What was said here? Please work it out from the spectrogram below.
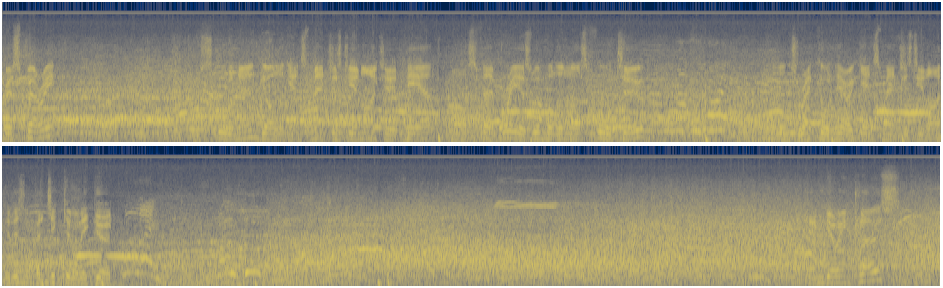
Chris Perry scored an own goal against Manchester United here last February as Wimbledon lost 4-2. Wimbledon's record here against Manchester United isn't particularly good. Going close.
